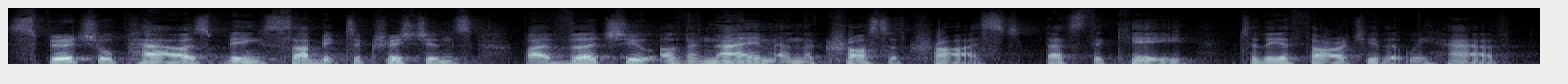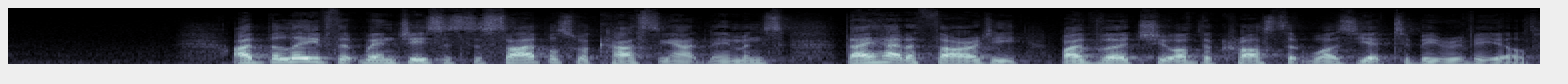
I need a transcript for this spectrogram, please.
spiritual powers being subject to Christians by virtue of the name and the cross of Christ. That's the key to the authority that we have. I believe that when Jesus' disciples were casting out demons, they had authority by virtue of the cross that was yet to be revealed.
